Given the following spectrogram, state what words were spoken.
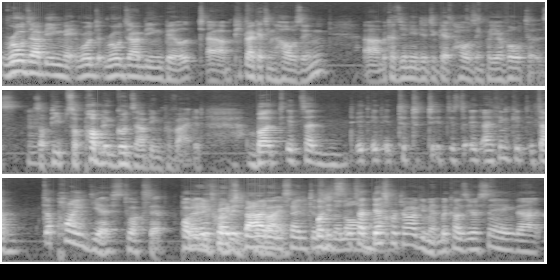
roads are being made, road, roads are being built. Um, people are getting housing uh, because you needed to get housing for your voters. So peop, so public goods are being provided, but it's a it it, it, it, it, it's- it I think it, it's a it's a point yes to accept. Public it goods creates provi- bad provide. incentives but in it's, the it's long a run. desperate argument because you're saying that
